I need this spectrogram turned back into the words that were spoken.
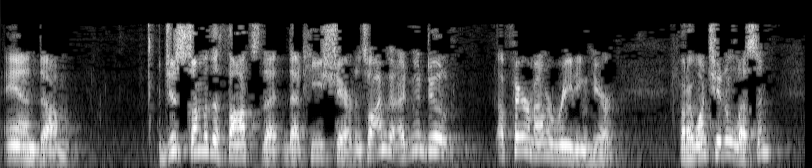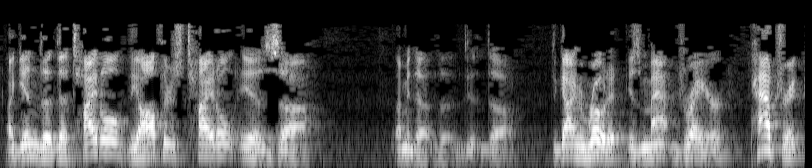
and um, just some of the thoughts that that he shared. And so I'm going to do a fair amount of reading here, but I want you to listen. Again, the the title, the author's title is. Uh, I mean, the, the, the, the guy who wrote it is Matt Dreyer. Patrick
